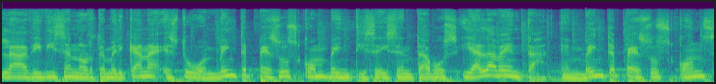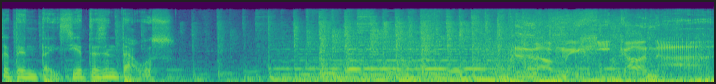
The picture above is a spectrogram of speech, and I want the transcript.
la divisa norteamericana estuvo en 20 pesos con 26 centavos y a la venta en 20 pesos con 77 centavos. La mexicana.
